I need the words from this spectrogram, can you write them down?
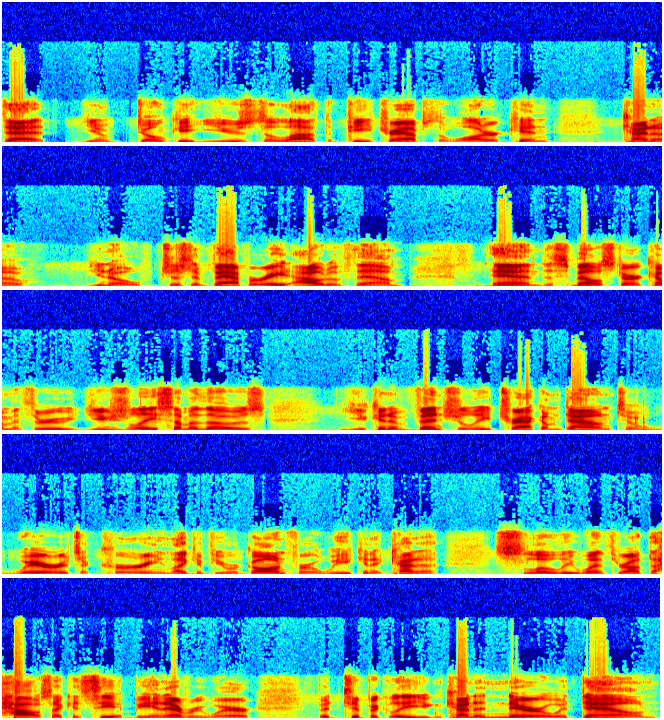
that you know don't get used a lot. The P traps, the water can kind of you know just evaporate out of them, and the smells start coming through. Usually, some of those you can eventually track them down to where it's occurring. Like if you were gone for a week and it kind of slowly went throughout the house, I could see it being everywhere. But typically, you can kind of narrow it down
